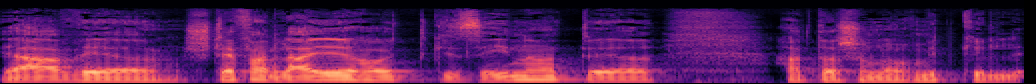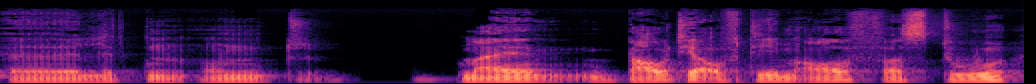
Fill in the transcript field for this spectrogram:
ja wer Stefan Laie heute gesehen hat der hat da schon auch mitgelitten. Und mein baut ja auf dem auf was du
